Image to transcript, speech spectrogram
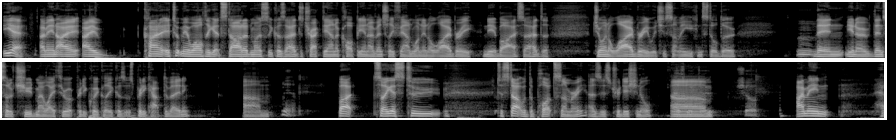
yeah, I mean, I I kind of it took me a while to get started, mostly because I had to track down a copy, and I eventually found one in a library nearby, so I had to join a library, which is something you can still do. Mm. Then you know, then sort of chewed my way through it pretty quickly because it was pretty captivating. Um, Yeah. but so I guess to to start with the plot summary, as is traditional. As um, we do. Sure. I mean, ha-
